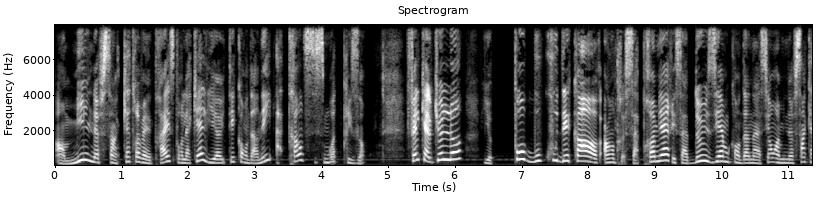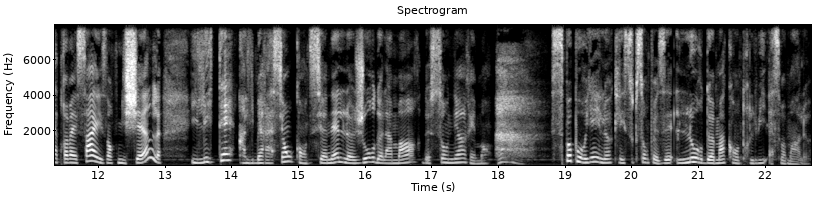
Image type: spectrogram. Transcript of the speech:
en 1993 pour laquelle il a été condamné à 36 mois de prison. Fais le calcul, là, pas beaucoup d'écart entre sa première et sa deuxième condamnation en 1996. Donc, Michel, il était en libération conditionnelle le jour de la mort de Sonia Raymond. C'est pas pour rien, là, que les soupçons pesaient lourdement contre lui à ce moment-là.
